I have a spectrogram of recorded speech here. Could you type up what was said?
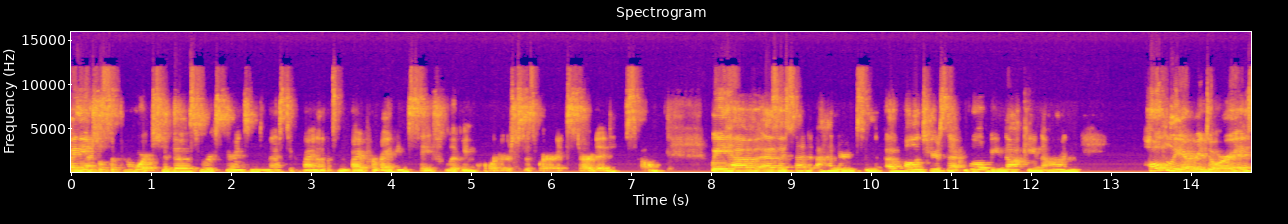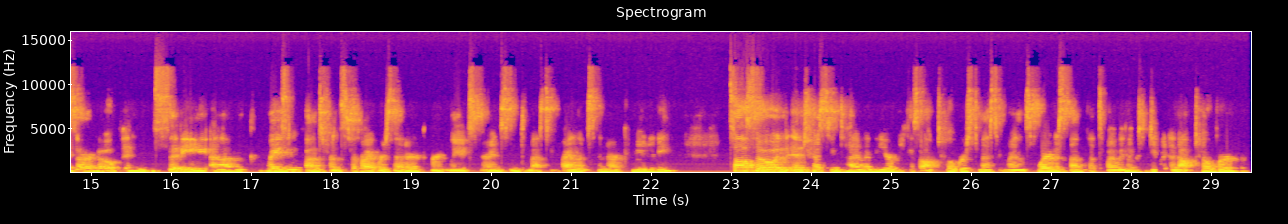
financial support to those who are experiencing domestic violence and by providing safe living quarters is where it started. So we have, as I said, hundreds of volunteers that will be knocking on hopefully every door is our hope in the city, um, raising funds for the survivors that are currently experiencing domestic violence in our community. It's also an interesting time of the year because October is Domestic Violence Awareness Month. That's why we like to do it in October.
